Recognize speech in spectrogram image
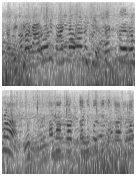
પાણી લાવવાનું છે રમણા આમાં કટકાની પછી તો કાઢવા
